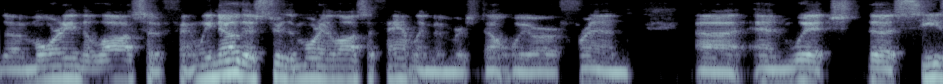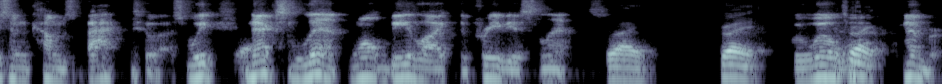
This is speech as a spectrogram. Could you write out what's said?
the mourning, the loss of fam- we know this through the mourning loss of family members, don't we, or a friend, uh, and which the season comes back to us. We next Lent won't be like the previous Lents. Right. Right. We will right. remember.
